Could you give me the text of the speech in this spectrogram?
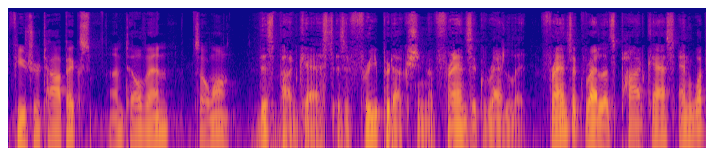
future topics. Until then, so long. This podcast is a free production of Franczek Radelet. Franczek Radelet's podcast and website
